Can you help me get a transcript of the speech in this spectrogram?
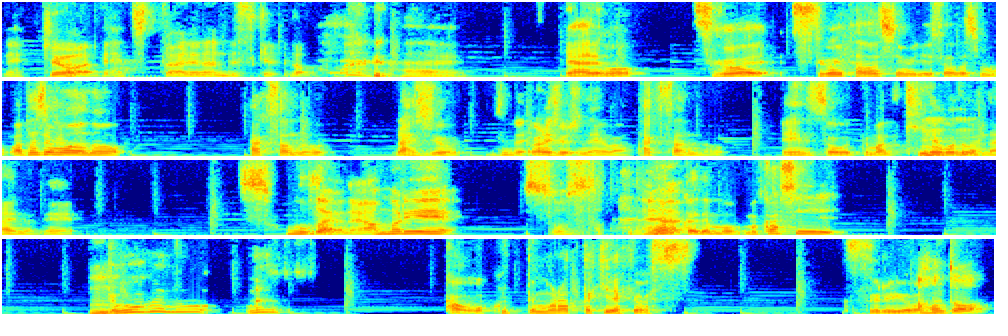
ね。今日はね、ちょっとあれなんですけど。はい。いや、でも、すごい、すごい楽しみです。私も、私もあの、たくさんのラジオじゃない、ラジオじゃないわ、たくさんの演奏ってまだ聞いたことがないので、そうだよね。あんまり、そうそう。ね、なんかでも昔、うん動画のなんかを送ってもらった気だけはすするようあ、な。本当？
